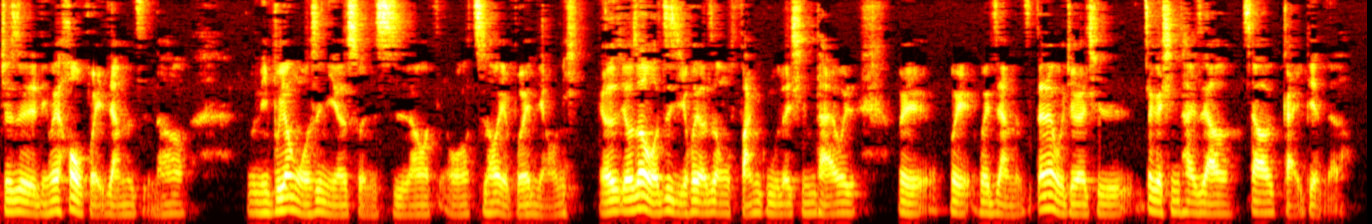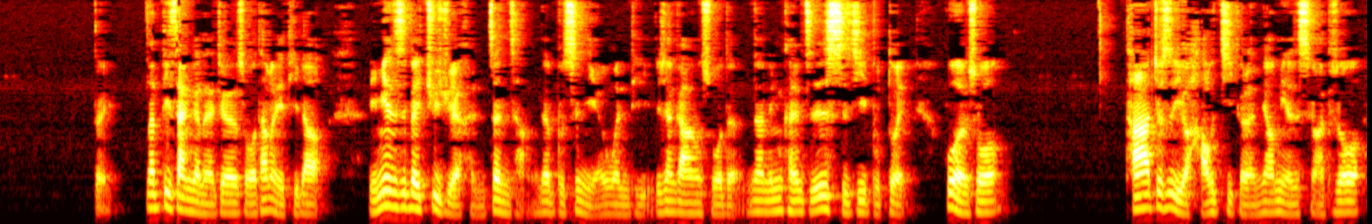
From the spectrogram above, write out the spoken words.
就是你会后悔这样子，然后你不用我是你的损失，然后我之后也不会鸟你。有有时候我自己会有这种反骨的心态，会会会会这样子，但是我觉得其实这个心态是要是要改变的，对。那第三个呢，就是说他们也提到，你面试被拒绝很正常，那不是你的问题。就像刚刚说的，那你们可能只是时机不对，或者说他就是有好几个人要面试嘛，比如说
